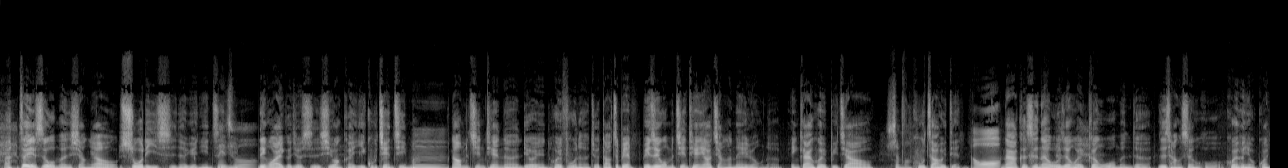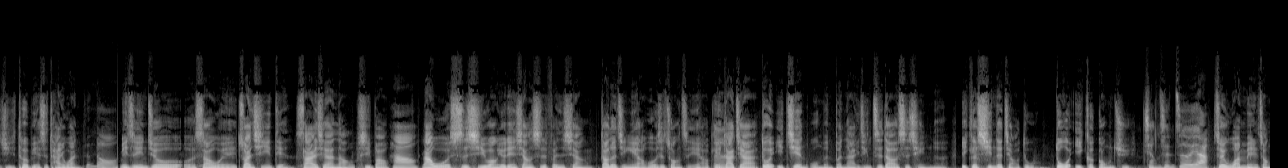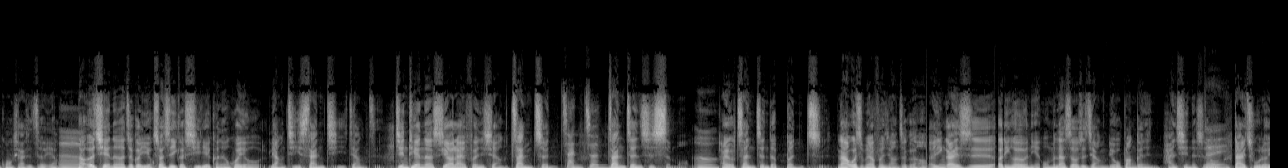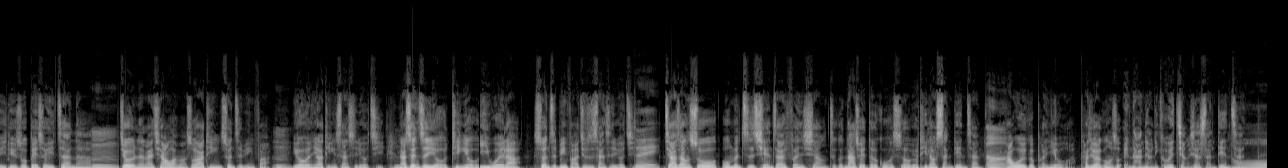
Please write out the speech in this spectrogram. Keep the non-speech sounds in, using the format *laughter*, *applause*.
哦、*laughs* 这也是我们想要说历史的原因之一。没错。另外一个就是希望可以以古鉴今嘛。嗯。那我们今天呢，留言回复呢就到这边。至于我们今天要讲的内容呢，应该会比较。什么枯燥一点哦？那可是呢，*laughs* 我认为跟我们的日常生活会很有关系，特别是台湾。真的哦，米之音就呃稍微专心一点，杀一下脑细胞。好，那我是希望有点像是分享《道德经》也好，或者是《庄子》也好，给大家对一件我们本来已经知道的事情呢，一个新的角度。多一个工具，讲成这样，最完美的状况下是这样。嗯，那而且呢，这个也算是一个系列，可能会有两集、三集这样子。今天呢是要来分享战争，战争，战争是什么？嗯，还有战争的本质。那为什么要分享这个？哈，呃应该是二零二二年，我们那时候是讲刘邦跟韩信的时候，带出了一，譬如说背水一战啊，嗯，就有人来敲碗嘛，说要听孙子兵法，嗯，也有人要听三十六计，嗯、那甚至有听友以为啦。《孙子兵法》就是三十六计，对，加上说我们之前在分享这个纳粹德国的时候，有提到闪电战，嗯，他我有一个朋友啊，他就来跟我说，哎，娜娜你可不可以讲一下闪电战？哦，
